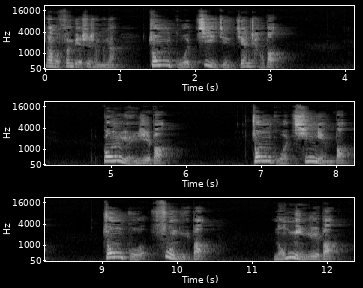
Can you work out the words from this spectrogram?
那么分别是什么呢？中国纪检监察报、工人日报、中国青年报、中国妇女报、农民日报、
